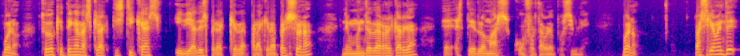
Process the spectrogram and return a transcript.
bueno, todo que tenga las características ideales para que la, persona en el momento de la recarga eh, esté lo más confortable posible. Bueno, básicamente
